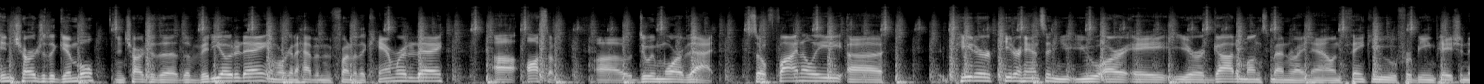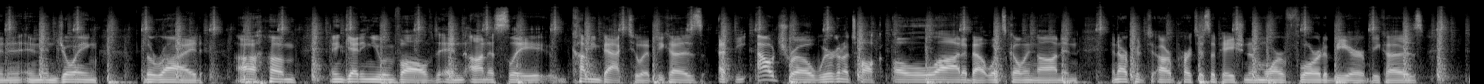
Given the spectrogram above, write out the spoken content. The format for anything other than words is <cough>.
in charge of the gimbal, in charge of the, the video today, and we're going to have him in front of the camera today. Uh, awesome. Uh, doing more of that. So finally, uh, Peter Peter Hansen, you, you are a you're a god amongst men right now, and thank you for being patient and, and enjoying the ride um, and getting you involved and honestly coming back to it because at the outro we're going to talk a lot about what's going on and, and our, our participation in more Florida beer because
